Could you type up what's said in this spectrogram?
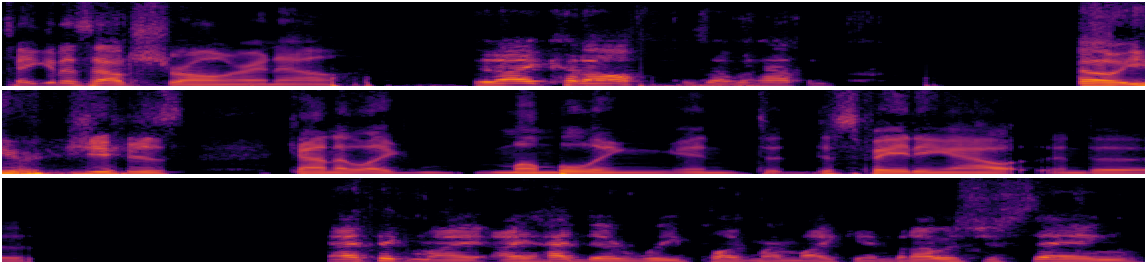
Taking us out strong right now. Did I cut off? Is that what happened? Oh, you you're just kind of like mumbling and just fading out into. I think my I had to replug my mic in, but I was just saying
